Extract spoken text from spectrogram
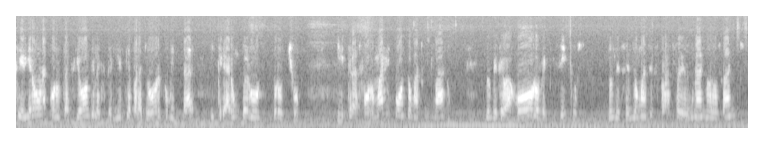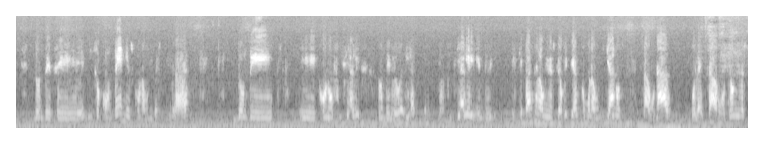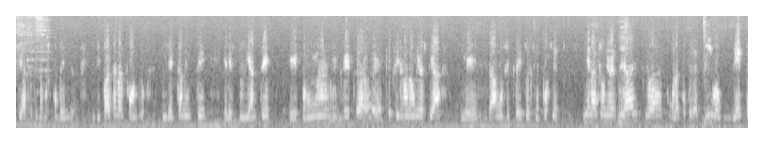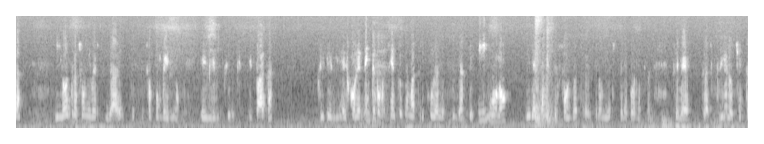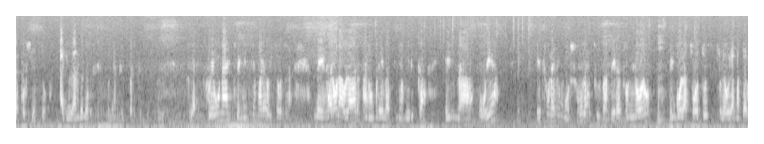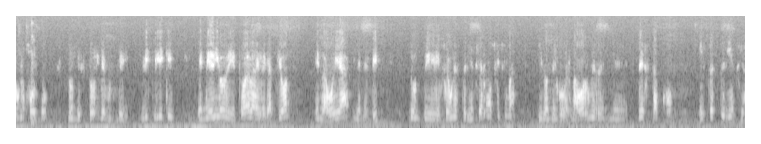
que dieron una connotación de la experiencia para yo argumentar y crear un brochure y transformar el fondo más humano, donde se bajó los requisitos, donde se dio más espacio de un año a dos años, donde se hizo convenios con la universidad, donde eh, con oficiales, donde lo, la, oficial, el, el, el, que pasa en como la UNIANOS, la UNAD o la ISAB o otra universidad que tengamos convenios, y si pasan al fondo directamente el estudiante eh, con una letra eh, que firma la universidad le damos el crédito del 100%. Y en las universidades privadas como la cooperativa, UNETA y otras universidades que son convenio, eh, si pasa, el, el, con el 20% se matricula el estudiante y uno fondo a través de la Universidad de la Gobernación se le transcribe el 80% ayudándole a los estudiantes para que se. Fue una experiencia maravillosa. Me dejaron hablar a nombre de Latinoamérica en la OEA. Es una hermosura, sus banderas son en oro. Tengo las fotos, yo le voy a mandar una foto donde estoy de, de Liqui en medio de toda la delegación en la OEA y en el BIP, donde fue una experiencia hermosísima y donde el gobernador me, me destacó esta experiencia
